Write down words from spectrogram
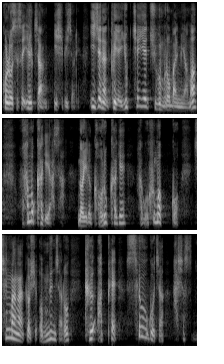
골로새서 1장 22절에 이제는 그의 육체의 죽음으로 말미암아 화목하게 하사 너희를 거룩하게 하고 흠없고 책망할 것이 없는 자로 그 앞에 세우고자 하셨으니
